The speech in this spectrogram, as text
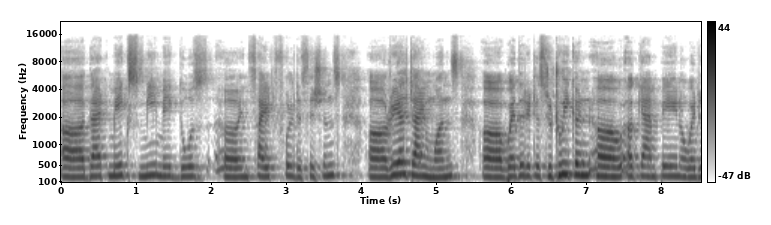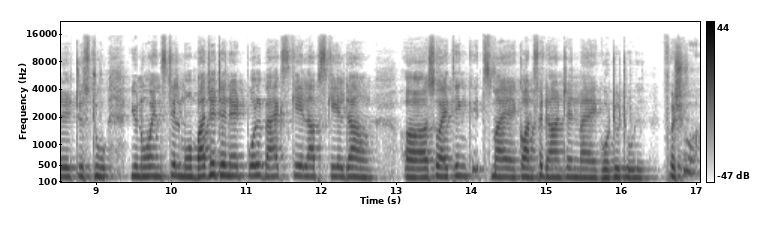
uh, that makes me make those uh, insightful decisions uh, real time ones uh, whether it is to tweak an, uh, a campaign or whether it is to you know instill more budget in it pull back scale up scale down. Uh, so i think it's my confidant and my go-to tool for sure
